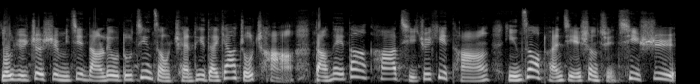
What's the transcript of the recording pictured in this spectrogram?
由于这是民进党六都竞总成立的压轴场，党内大咖齐聚一堂，营造团结胜选气势，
